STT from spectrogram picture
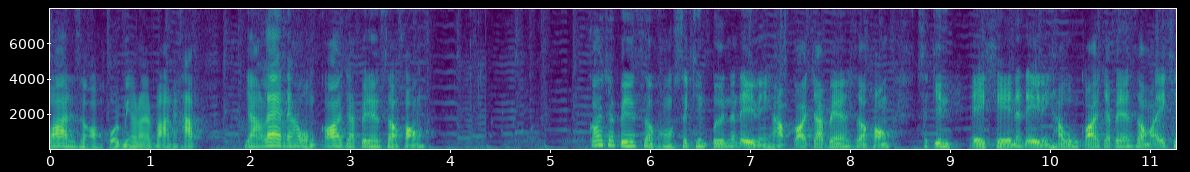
ว่าในส่วนของโค้ดมีอะไรบ้างนะครับอย่างแรกนะครับผมก็จะเป็นในส่วนของ ก็จะเป็นส่วนของสกินปืนนั่นเองนะครับก็จะเป็นส่วนของสกิน AK นั่นเองนะครับผมก็จะเป็นส่วนของ AK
